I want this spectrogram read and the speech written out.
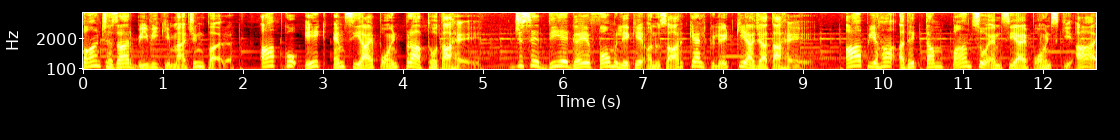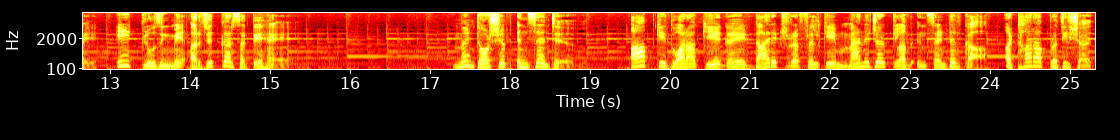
5000 बीवी की मैचिंग पर आपको एक एमसीआई पॉइंट प्राप्त होता है, जिसे दिए गए फॉर्मूले के अनुसार कैलकुलेट किया जाता है। आप यहाँ अधिकतम 500 एमसीआई पॉइंट्स की आय एक क्लोजिंग में अर्जित कर सकते हैं। मेंटोरशिप इंसेंटिव आपके द्वारा किए गए डायरेक्ट रेफरल के मैनेजर क्लब इंसेंटिव का 18 प्रतिशत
